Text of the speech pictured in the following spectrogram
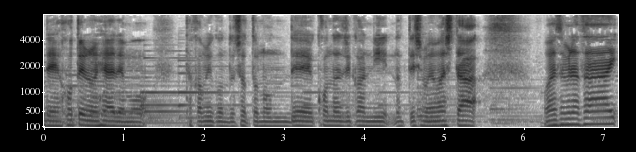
で、ホテルの部屋でも、高見くんとちょっと飲んで、こんな時間になってしまいました。おやすみなさい。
